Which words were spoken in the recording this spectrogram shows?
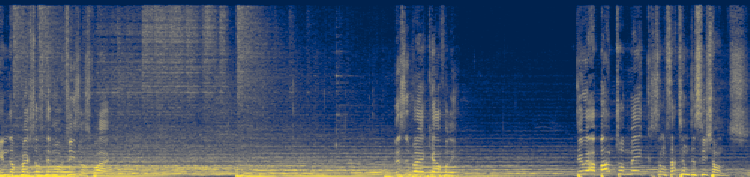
in the precious name of Jesus Christ. Listen very carefully. Were about to make some certain decisions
